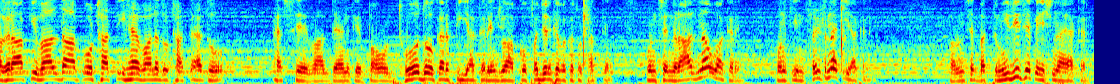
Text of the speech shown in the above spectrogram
अगर आपकी वालदा आपको उठाती है, वालद उठाता है तो ऐसे वालदेन के पाँव धो धो कर पिया करें जो आपको फजर के वक्त उठाते हैं। उनसे नाराज़ ना हुआ करें, उनकी इंसल्ट ना किया करें, और उनसे बदतमीजी से पेश ना आया करें।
